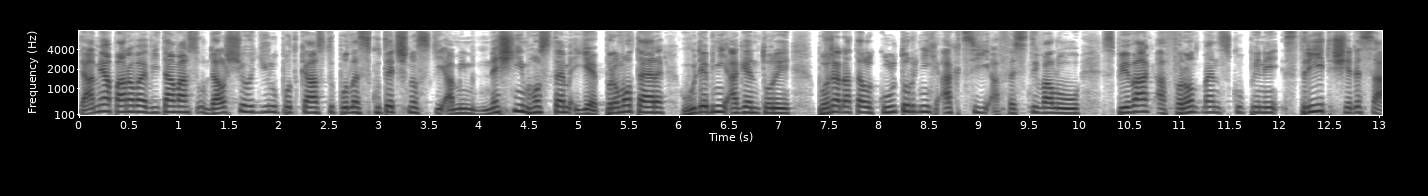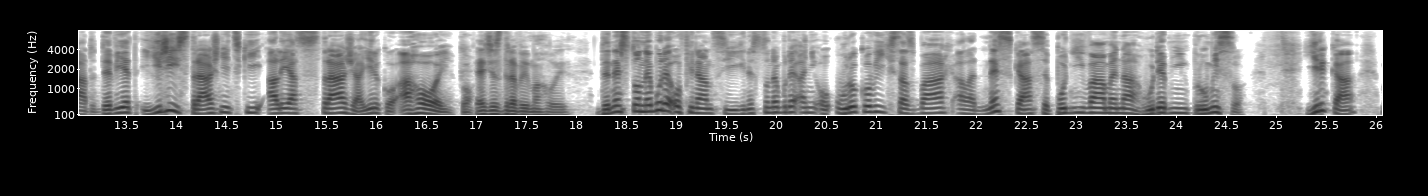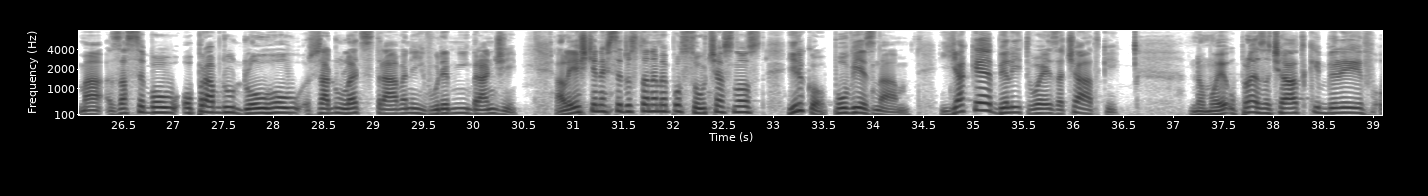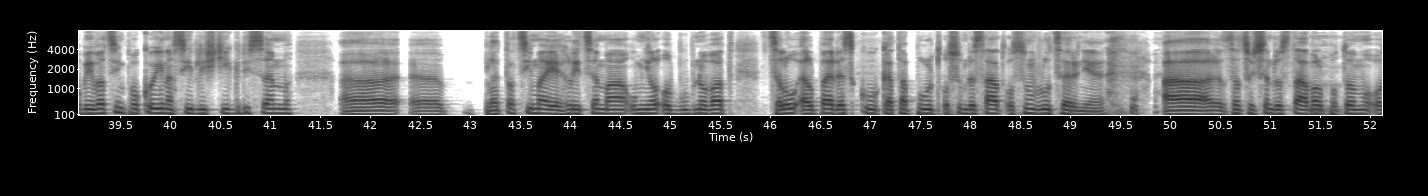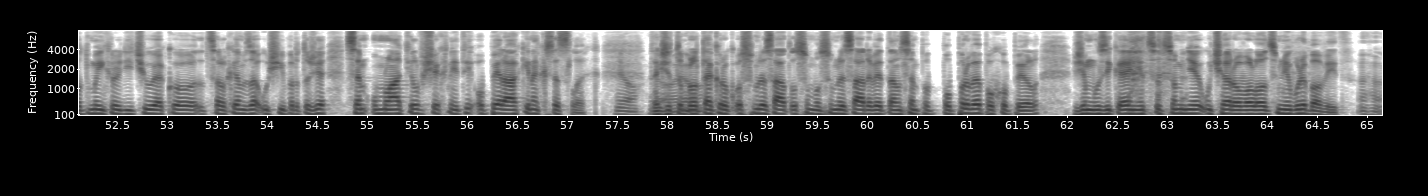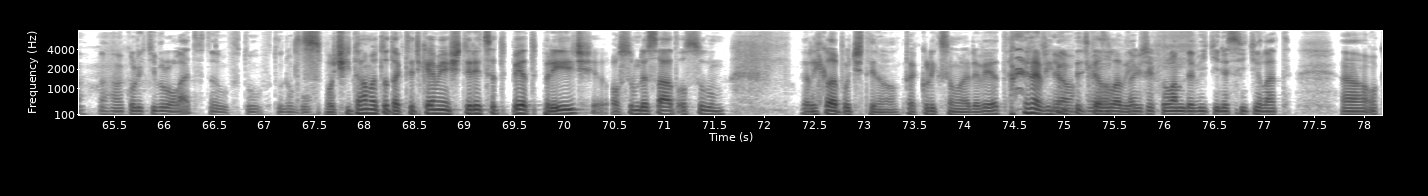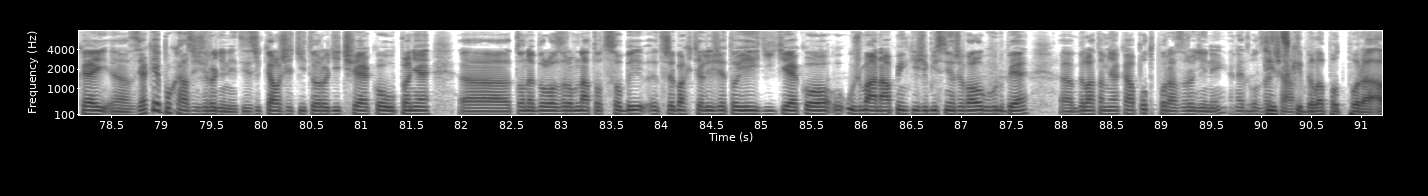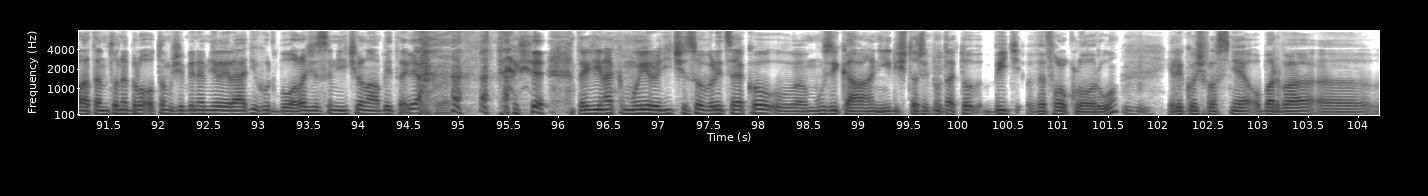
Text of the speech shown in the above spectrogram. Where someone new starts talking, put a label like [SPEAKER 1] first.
[SPEAKER 1] Dámy a pánové, vítám vás u dalšího dílu podcastu podle skutečnosti a mým dnešním hostem je promotér hudební agentury, pořadatel kulturních akcí a festivalů, zpěvák a frontman skupiny Street 69 Jiří Strážnický alias Stráža. Jirko, ahoj.
[SPEAKER 2] Já tě zdravím, ahoj.
[SPEAKER 1] Dnes to nebude o financích, dnes to nebude ani o úrokových sazbách, ale dneska se podíváme na hudební průmysl. Jirka má za sebou opravdu dlouhou řadu let strávených v hudební branži. Ale ještě než se dostaneme po současnost, Jirko, pověz nám, jaké byly tvoje začátky?
[SPEAKER 2] No moje úplné začátky byly v obyvacím pokoji na sídlišti, kdy jsem uh, uh, pletacíma jehlicema uměl obubnovat celou LP desku Katapult 88 v Lucerně a za což jsem dostával potom od mých rodičů jako celkem za uší, protože jsem umlátil všechny ty opěráky na křeslech. Jo, Takže jo, to jo. byl tak rok 88, 89, tam jsem poprvé pochopil, že muzika je něco, co mě učarovalo, co mě bude bavit.
[SPEAKER 1] Aha, aha. kolik ti bylo let v tu, v tu, v tu dobu?
[SPEAKER 2] Spočítáme to, tak teďka je mi 45 pryč, 88 rychlé počty, no. Tak kolik jsem mu, devět? Nevím, jo, teďka jo, z hlavy.
[SPEAKER 1] Takže kolem devíti, desíti let. Uh, OK, z jaké pocházíš rodiny? Ty jsi říkal, že ti to rodiče jako úplně, uh, to nebylo zrovna to, co by třeba chtěli, že to jejich dítě jako už má nápinky, že by směřovalo k hudbě. Uh, byla tam nějaká podpora z rodiny hned od
[SPEAKER 2] Vždycky
[SPEAKER 1] začátku?
[SPEAKER 2] byla podpora, ale tam to nebylo o tom, že by neměli rádi hudbu, ale že jsem ničil nábytek. Jako. takže, takže jinak moji rodiče jsou velice jako muzikální, když to řeknu, mm-hmm. tak to byť ve folkloru, mm-hmm. jelikož vlastně oba dva uh,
